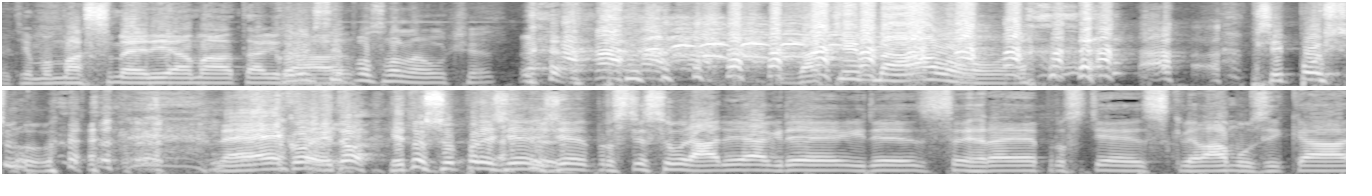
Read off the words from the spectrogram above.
eh, těma mass médiama a tak Kolik jsi dále. poslal na účet? Zatím málo. Připošlu. ne, jako je to, je to super, že, že prostě jsou rádia, kde, kde se hraje prostě skvělá muzika,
